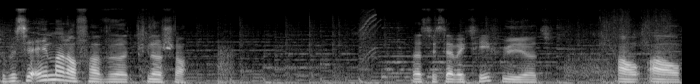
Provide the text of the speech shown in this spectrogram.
Du bist ja immer noch verwirrt, Knirscher. Dass es effektiv wird. Au, au.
